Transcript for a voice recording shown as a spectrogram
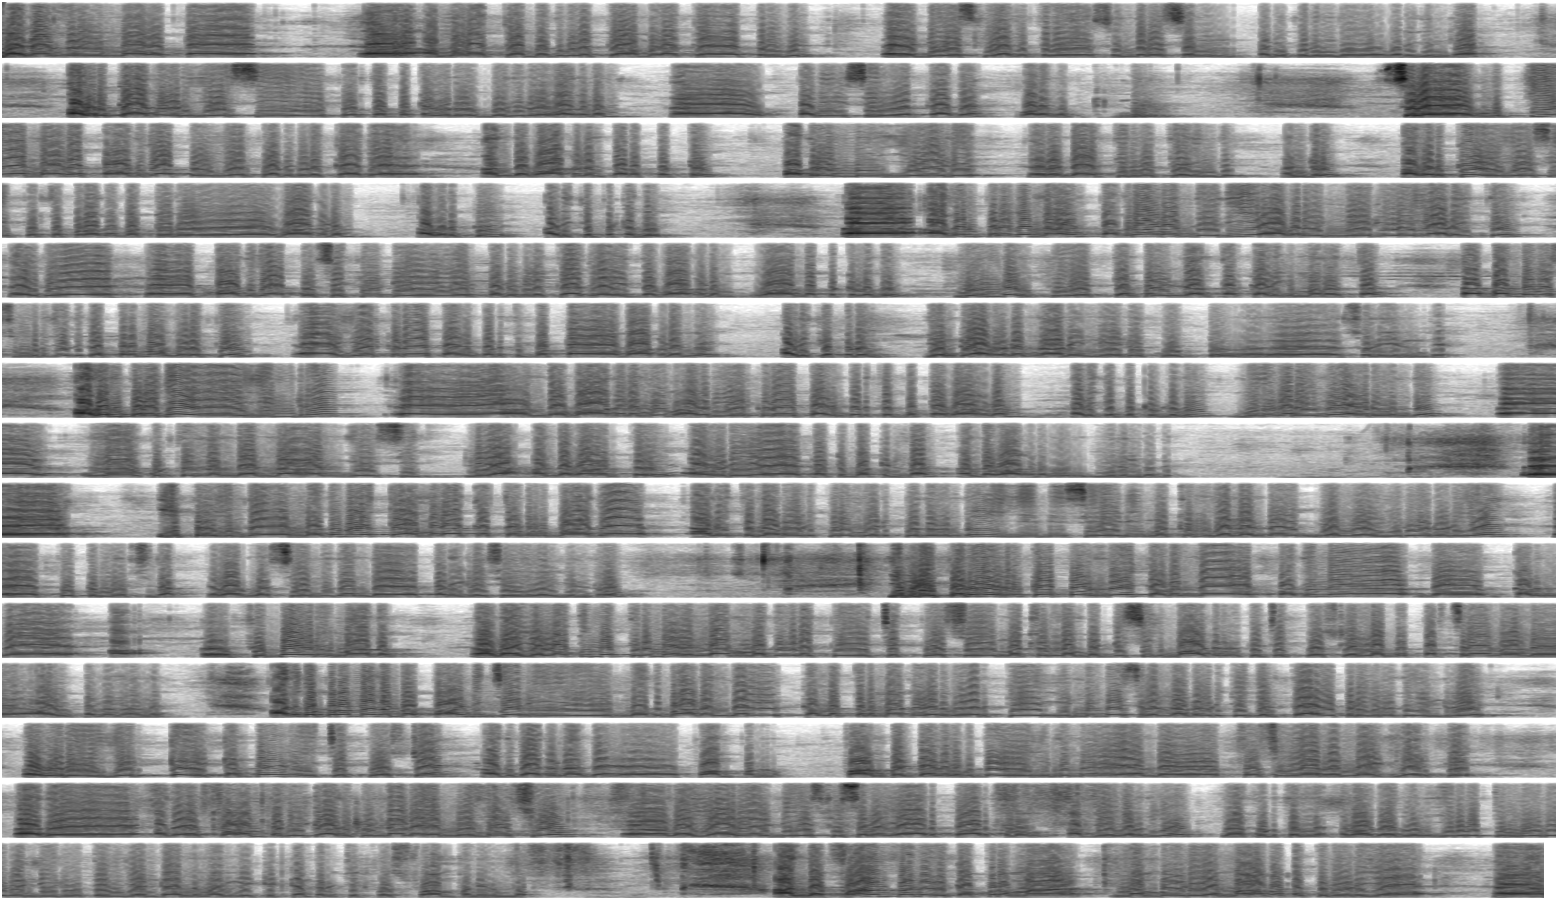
மயிலாடுதுறை மாவட்ட அமலாக்க மதுவிலக்கு அமலாக்க பிரிவில் டிஎஸ்பியாக திரு சுந்தரேசன் பணிபுரிந்து வருகின்றார். அவருக்காக ஒரு ஏசி பொருத்தப்பட்ட ஒரு பொலிரோ வாகனம் பணி செய்வதற்காக வழங்கப்பட்டிருந்தது. சில முக்கியமான பாதுகாப்பு ஏற்பாடுகளுக்காக அந்த வாகனம் பெறப்பட்டு பதினொன்று ஏழு ரெண்டாயிரத்தி இருபத்தி ஐந்து அன்று அவருக்கு ஏசி பொருத்தப்படாத மற்றொரு வாகனம் அவருக்கு அளிக்கப்பட்டது. அதன் பிறகு நான் பதினாலாம் தேதி அவரை நேரிலேயே அழைத்து இது பாதுகாப்பு செக்யூரிட்டி ஏற்பாடுகளுக்காக இந்த வாகனம் வாங்கப்பட்டுள்ளது. மீண்டும் இது டெம்பரரி தான் தற்காலிகமானது தான் பந்தோபஸ்து முடிஞ்சதுக்கு அப்புறமா உங்களுக்கு ஏற்கனவே பயன்படுத்தப்பட்ட வாகனமே அளிக்கப்படும் என்று அவரிடம் நானே நேரில் கூப்பிட்டு சொல்லியிருந்தேன். அதன் பிறகு இன்று அந்த வாகனமும் அவர் ஏற்கனவே பயன்படுத்தப்பட்ட வாகனம் அளிக்கப்பட்டுள்ளது. இதுவரையுமே அவர் வந்து நான் கொடுத்திருந்த அந்த நான் ஏசி இல்லையா அந்த வாகனத்தை அவருடைய கட்டுப்பாட்டில் தான் அந்த வாகனமும் இருந்தது. இப்போ இந்த மதுவிலக்கு அமலாக்க தொடர்பாக அனைத்து நடவடிக்கைகளும் எடுப்பது வந்து இபிசிஐடி மற்றும் எல்என்டோ இருவருடைய கூட்டு முயற்சி தான். எல்லாருமே சேர்ந்து தான் இந்த பணிகளை செய்து வருகின்றோம். இப்படி பணி இருக்கிறப்ப வந்து கடந்த பதினா கடந்த பிப்ரவரி மாதம் நான் எல்லாத்தையுமே திரும்ப எல்லா மதுவிலக்கு செக் போஸ்ட் மற்றும் நம்ம டிஸ்ட்ரிக்ட் பார்டர் இருக்க செக் போஸ்ட் எல்லாமே பர்சனலாக நான் ஆய்வு பண்ணேன் நான். அதுக்கப்புறமா நம்ம பாண்டிச்சேரி மதுபானங்கள் கள்ளத்தனமாக வருவதற்கு இன்னுமே சில நடவடிக்கைகள் தேவைப்படுகிறது என்று ஒரு எட்டு டெம்பரரி செக் போஸ்ட்டை அதுக்காக நாங்கள் ஃபார்ம் பண்ணோம். ஃபார்ம் பண்ணிட்டு அதில் வந்து இன்னுமே அந்த போஸ்டிங்லாம் ரன் ஆகிட்டு தான் இருக்குது அதை அதை ஃபார்ம் பண்ணிவிட்டு அதுக்குண்டான மெமோஸையும் நான் யார் யார் டிஎஸ்பிஸ் எல்லாம் யார் பார்க்கணும் அப்படிங்கிறதையும் நான் கொடுத்துருந்தேன். அதாவது அது வந்து இருபத்தி மூணு ரெண்டு இருபத்தஞ்சு அன்று அந்த மாதிரி எட்டு டெம்பரேச்சர் போஸ்ட் ஃபார்ம் பண்ணியிருந்தோம். அந்த ஃபார்ம் பண்ணதுக்கு அப்புறமா நம்மளுடைய மாவட்டத்தினுடைய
